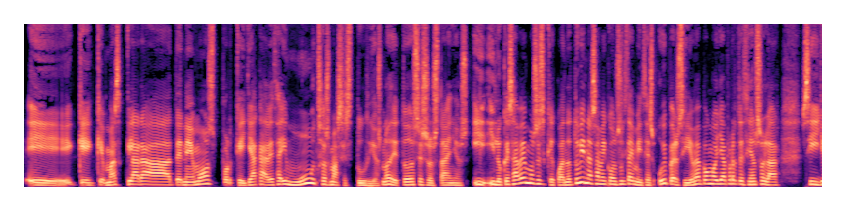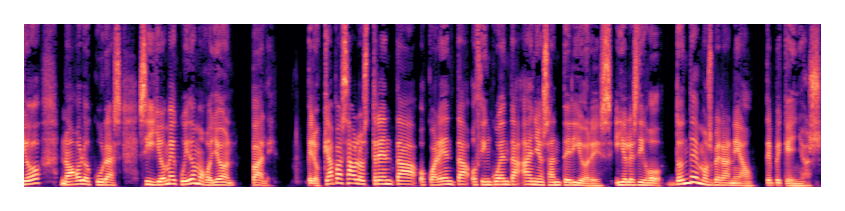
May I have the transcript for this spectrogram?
eh, que, más clara tenemos porque ya cada vez hay muchos más estudios ¿no? de todos esos daños. Y, y lo que sabemos es que cuando tú vienes a mi consulta y me dices, uy, pero si yo me pongo ya protección solar, si yo no hago locuras, si yo me cuido mogollón, vale, pero ¿qué ha pasado los 30 o 40 o 50 años anteriores? Y yo les digo, ¿dónde hemos veraneado de pequeños?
